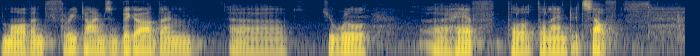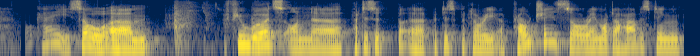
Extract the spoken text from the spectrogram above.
more than three times bigger than uh, you will uh, have the, the land itself. Okay, so um, a few words on uh, particip uh, participatory approaches. So rainwater harvesting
